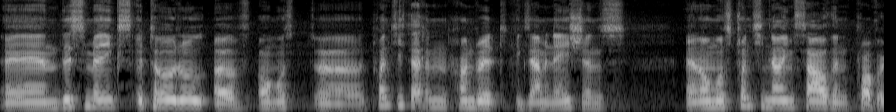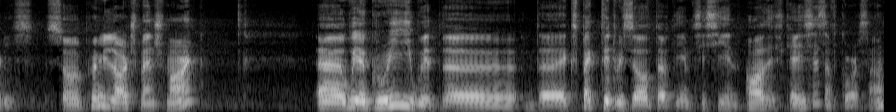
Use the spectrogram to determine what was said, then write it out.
and this makes a total of almost uh, 2,700 examinations and almost 29,000 properties. So a pretty large benchmark. Uh, we agree with the, the expected result of the MCC in all these cases, of course. Huh?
